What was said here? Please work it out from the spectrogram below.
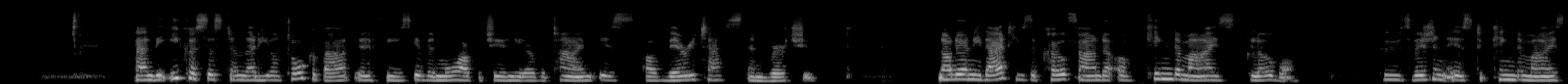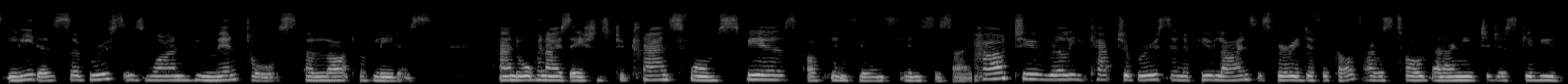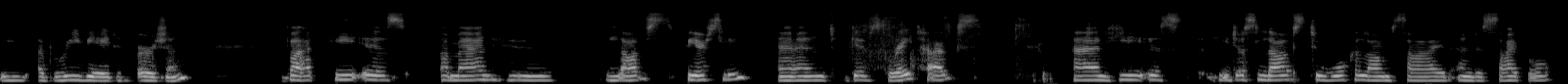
and the ecosystem that he'll talk about, if he's given more opportunity over time, is of veritas and virtue. Not only that, he's a co founder of Kingdomize Global, whose vision is to kingdomize leaders. So, Bruce is one who mentors a lot of leaders and organizations to transform spheres of influence in society. How to really capture Bruce in a few lines is very difficult. I was told that I need to just give you the abbreviated version, but he is a man who loves fiercely and gives great hugs and he is he just loves to walk alongside and disciple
